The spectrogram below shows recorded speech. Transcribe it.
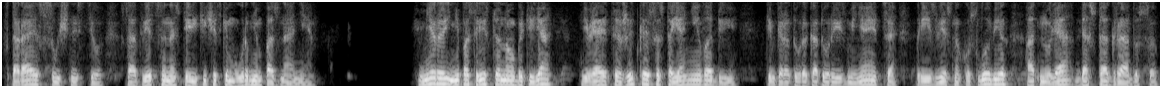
вторая – с сущностью, соответственно, с теоретическим уровнем познания. Мерой непосредственного бытия является жидкое состояние воды, температура которой изменяется при известных условиях от 0 до 100 градусов.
